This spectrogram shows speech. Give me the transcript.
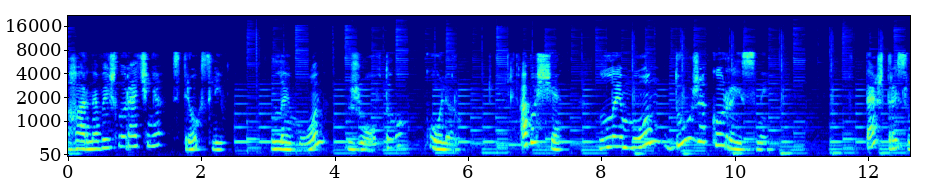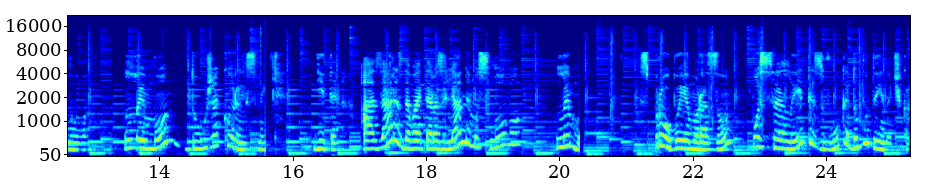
Гарне вийшло речення з трьох слів. Лимон жовтого кольору. Або ще Лимон дуже корисний. Теж три слова. Лимон дуже корисний. Діти, а зараз давайте розглянемо слово лимон. Спробуємо разом поселити звуки до будиночка.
